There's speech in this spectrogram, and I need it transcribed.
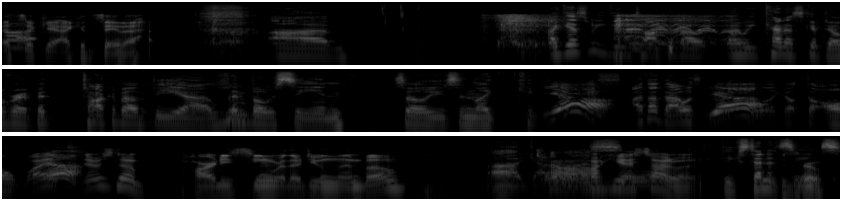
it's okay. I can say that. Um. I guess we can talk about. Uh, we kind of skipped over it, but talk about the uh, limbo scene. So he's in like King. Yeah. Palace. I thought that was really Yeah. cool. Like the all. What? Yeah. There was no party scene where they're doing limbo. Uh, yeah, there Oh, What the was. fuck are you guys talking about? the extended there- scenes.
